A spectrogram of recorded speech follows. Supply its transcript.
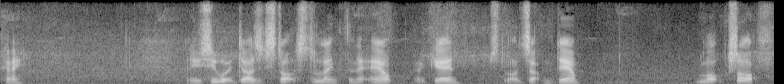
Okay. And you see what it does, it starts to lengthen it out. Again, slides up and down, locks off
